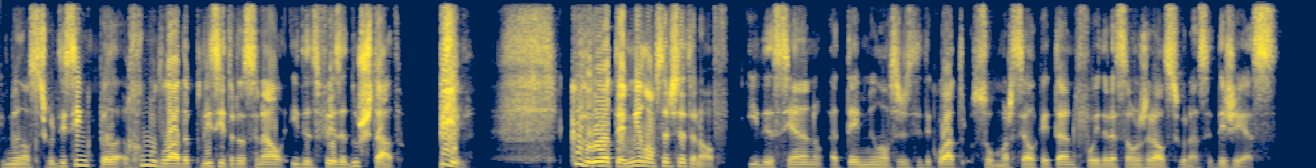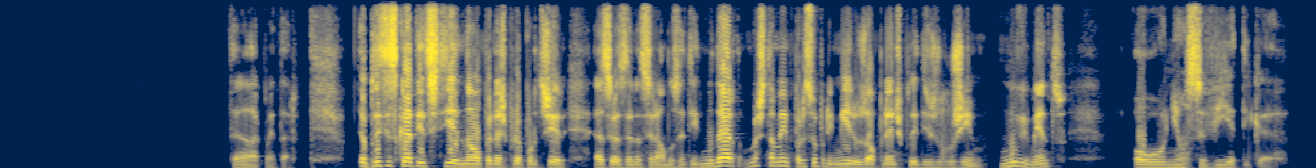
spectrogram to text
em 1945 pela remodelada Polícia Internacional e de Defesa do Estado, PID, que durou até 1979 e desse ano até 1974, sob Marcelo Caetano, foi Direção-Geral de Segurança, DGS. Não tem nada a comentar. A polícia secreta existia não apenas para proteger a segurança nacional no sentido moderno, mas também para suprimir os oponentes políticos do regime, movimento ou União Soviética.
